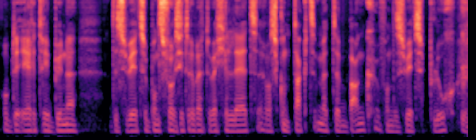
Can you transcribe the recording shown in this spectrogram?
op de eretribune de Zweedse bondsvoorzitter werd weggeleid. Er was contact met de bank van de Zweedse ploeg. Mhm.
